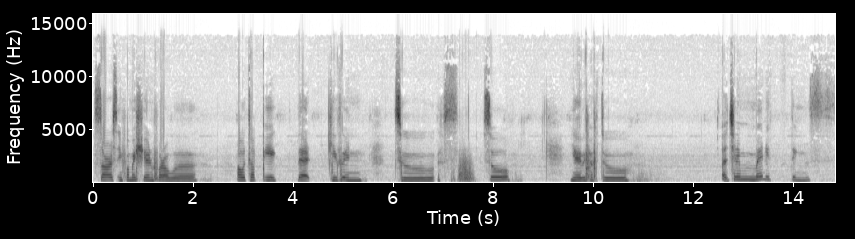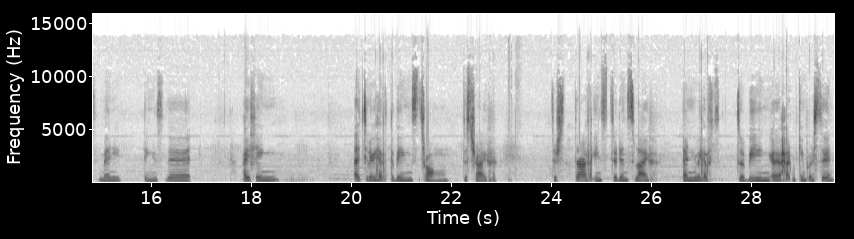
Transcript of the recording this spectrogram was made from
source information for our our topic that given to us. So yeah we have to actually many things many things that I think actually we have to being strong to strive to strive in students life. And we have to being a hardworking person.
